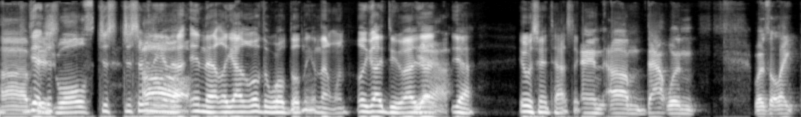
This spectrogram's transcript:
uh yeah, just- visuals. Just just everything in that in that like I love the world building in that one. Like I do. I, Yeah. yeah, yeah. It was fantastic. and um that one was like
